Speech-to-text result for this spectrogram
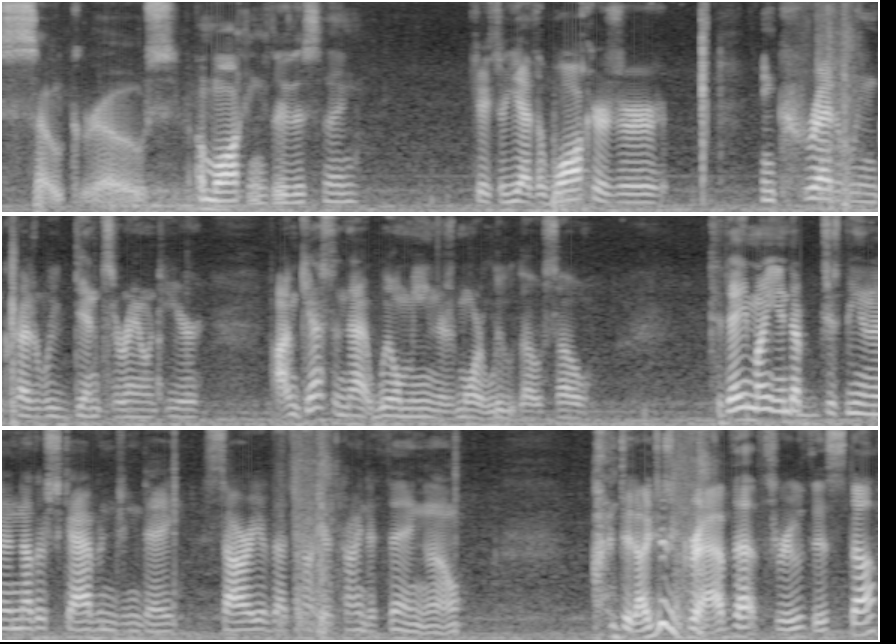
So gross. I'm walking through this thing. Okay, so yeah, the walkers are incredibly, incredibly dense around here. I'm guessing that will mean there's more loot though, so today might end up just being another scavenging day. Sorry if that's not your kind of thing though. Did I just grab that through this stuff?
